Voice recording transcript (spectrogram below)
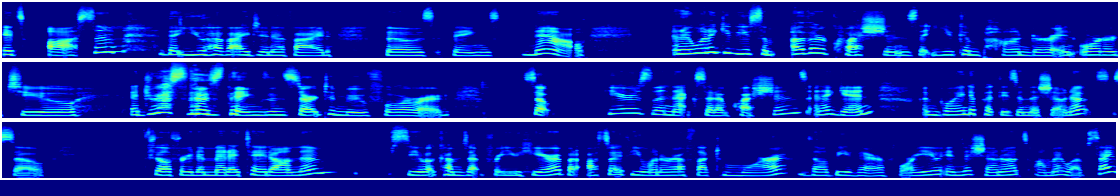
It's awesome that you have identified those things now. And I want to give you some other questions that you can ponder in order to address those things and start to move forward. So, here's the next set of questions. And again, I'm going to put these in the show notes. So, feel free to meditate on them, see what comes up for you here. But also, if you want to reflect more, they'll be there for you in the show notes on my website.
